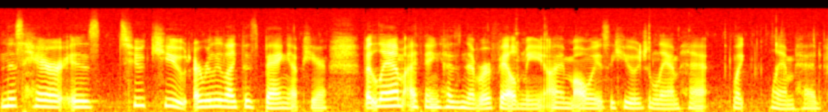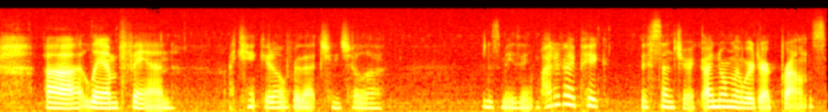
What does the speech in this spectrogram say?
And this hair is too cute. I really like this bang up here. But lamb, I think, has never failed me. I'm always a huge lamb hat like lamb head, uh, lamb fan. I can't get over that chinchilla. It is amazing. Why did I pick eccentric? I normally wear dark browns.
